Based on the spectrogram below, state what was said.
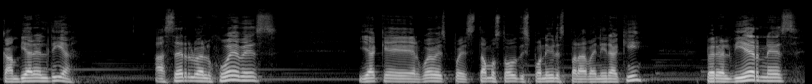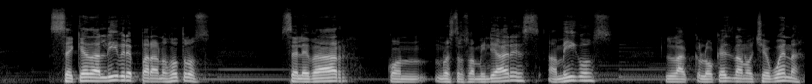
cambiar el día, hacerlo el jueves, ya que el jueves pues estamos todos disponibles para venir aquí pero el viernes se queda libre para nosotros celebrar con nuestros familiares, amigos, lo que es la Nochebuena.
